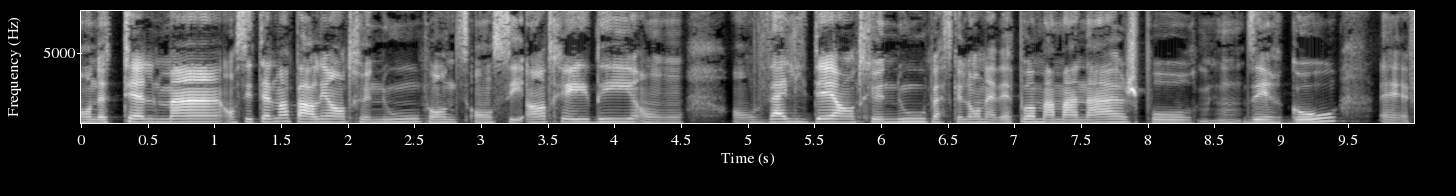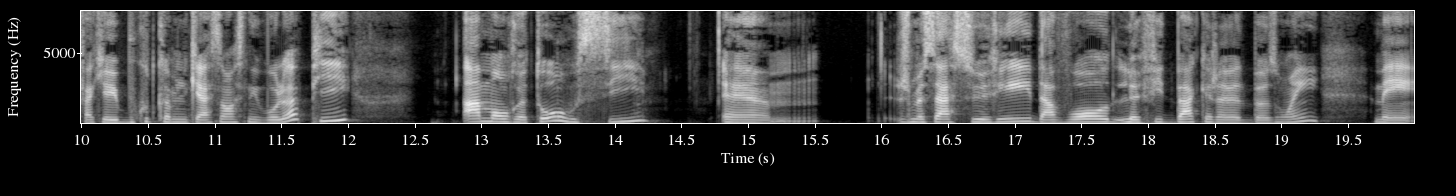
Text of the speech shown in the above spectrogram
on a tellement on s'est tellement parlé entre nous puis on, on s'est entraidés on on validait entre nous parce que là on n'avait pas ma manage pour Mhm. dire go euh, fait qu'il y a eu beaucoup de communication à ce niveau-là puis à mon retour aussi euh, je me suis assurée d'avoir le feedback que j'avais besoin mais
